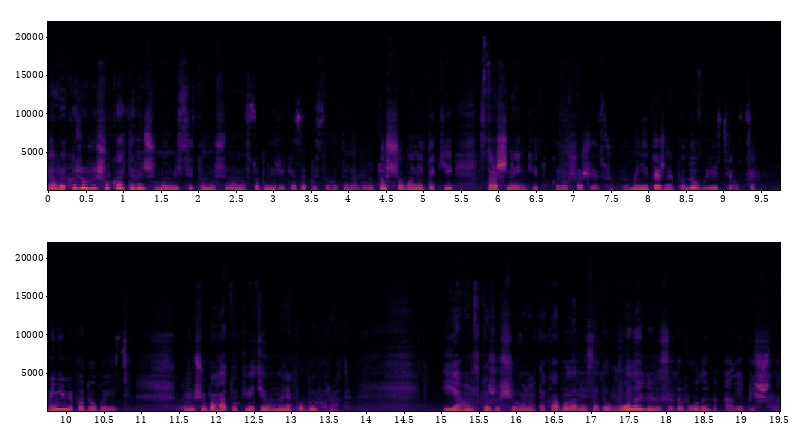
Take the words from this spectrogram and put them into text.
А ви кажу, ви шукайте в іншому місці, тому що на наступний рік я записувати не буду. То, що вони такі страшненькі, то кажу, що ж я зроблю? Мені теж не подобається оце. Мені не подобається, тому що багато квітів у мене побив град. І я вам скажу, що вона така була незадоволена, незадоволена, але пішла.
